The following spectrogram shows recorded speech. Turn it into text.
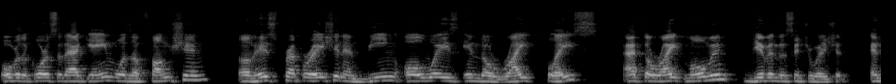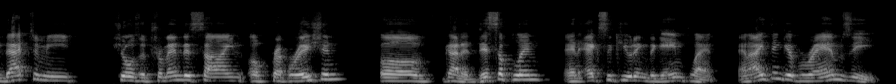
over the course of that game was a function of his preparation and being always in the right place at the right moment, given the situation. And that to me shows a tremendous sign of preparation of kind of discipline and executing the game plan. And I think if Ramsey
